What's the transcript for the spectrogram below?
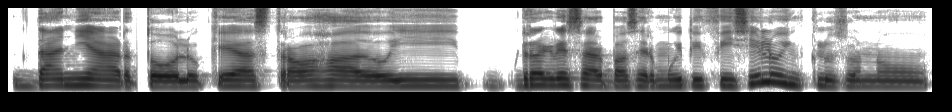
dañar todo lo que has trabajado y regresar va a ser muy difícil o incluso no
